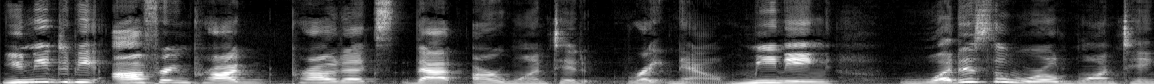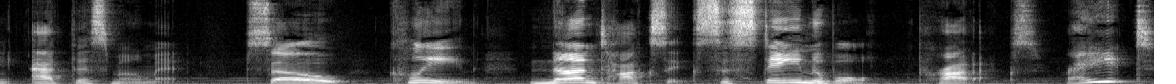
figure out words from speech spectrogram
You need to be offering prog- products that are wanted right now, meaning what is the world wanting at this moment? So, clean, non-toxic, sustainable products, right?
